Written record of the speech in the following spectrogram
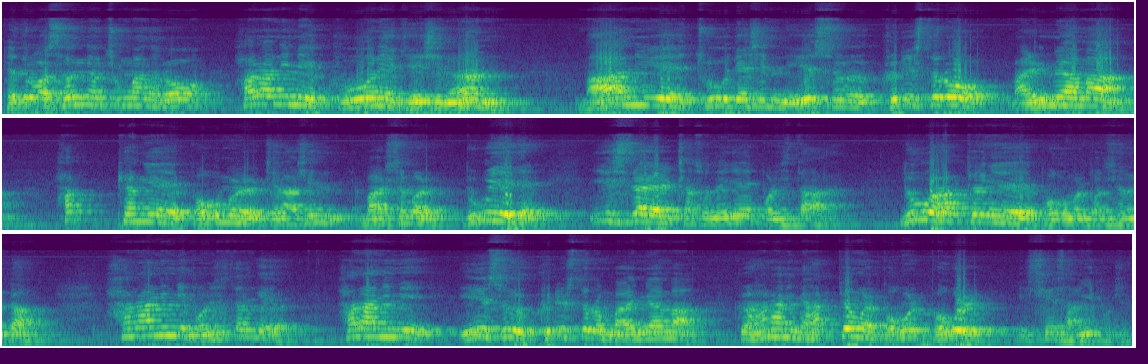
베드로와 성령 충만으로 하나님의 구원에 계시는 만유의 주 대신 예수 그리스도로 말미암아 학 평의 복음을 전하신 말씀을 누구에게 이스라엘 자손에게 보내셨다. 누구 학평의 복음을 보내셨는가? 하나님이 보내셨다는 거예요. 하나님이 예수 그리스도로 말미암아 그 하나님의 학평을 복을, 복을 이 세상에 보내셨다.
